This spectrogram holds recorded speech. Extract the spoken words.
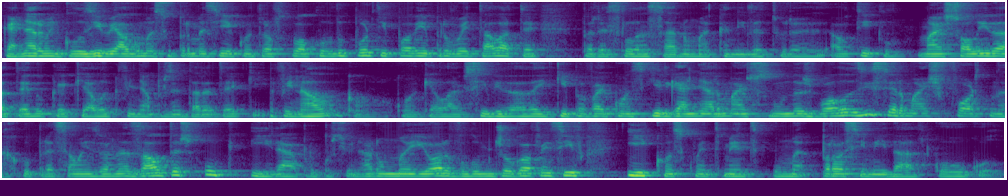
Ganharam inclusive alguma supremacia contra o Futebol Clube do Porto e podem aproveitá-la até para se lançar numa candidatura ao título, mais sólida até do que aquela que vinha apresentar até aqui. Afinal, com, com aquela agressividade, a equipa vai conseguir ganhar mais segundas bolas e ser mais forte na recuperação em zonas altas, o que irá proporcionar um maior volume de jogo ofensivo e, consequentemente, uma proximidade com o golo.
